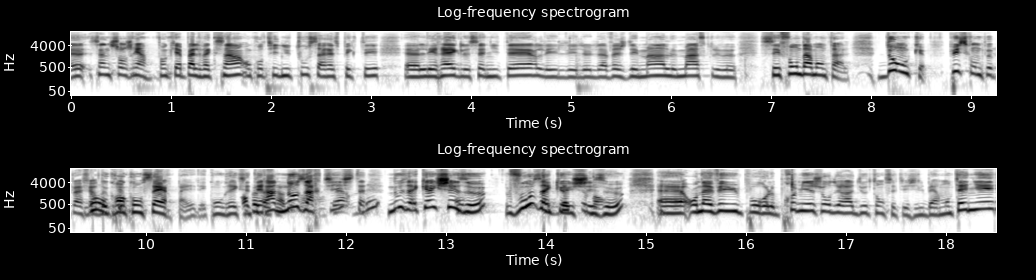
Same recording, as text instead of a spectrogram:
Euh, ça ne change rien. Tant qu'il n'y a pas le vaccin, on continue tous à respecter euh, les règles sanitaires, les- les- le lavage des mains, le masque, le- c'est fondamental. Donc, puisqu'on ne peut pas faire de grands concerts, pas des congrès, etc., nos artistes concerts, nous accueillent chez eux, vous accueillent chez eux. Euh, on avait eu pour le premier jour du Radioton, c'était Gilbert Montagnier.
